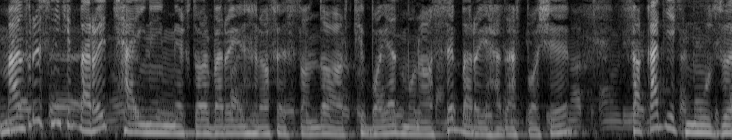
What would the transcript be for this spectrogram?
منظورت اینه که برای تعیین این مقدار برای انحراف استاندارد که باید مناسب برای هدف باشه فقط یک موضوع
